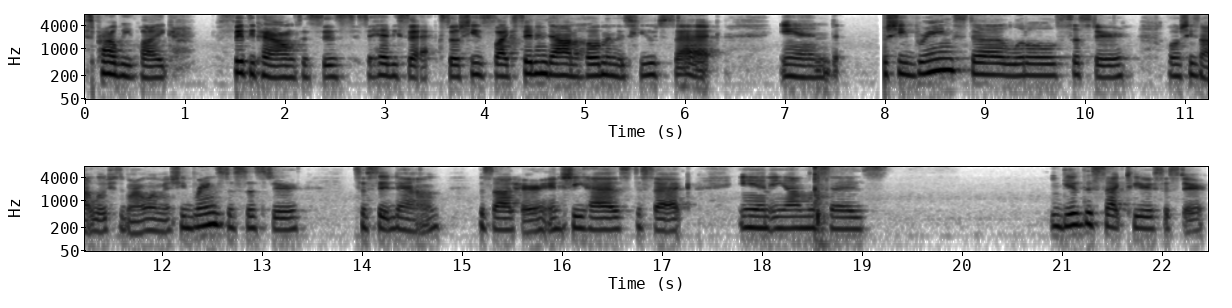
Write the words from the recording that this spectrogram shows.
it's probably like 50 pounds. It's, it's, it's a heavy sack. So she's like sitting down and holding this huge sack. And she brings the little sister, well, she's not little, she's a grown woman. She brings the sister to sit down beside her, and she has the sack. And Iyanla says, Give the sack to your sister.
